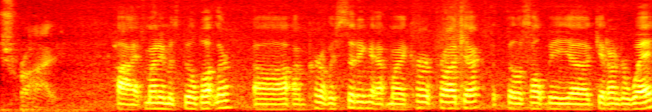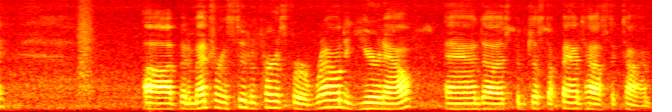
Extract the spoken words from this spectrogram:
tried. Hi, my name is Bill Butler. Uh, I'm currently sitting at my current project that Phyllis helped me uh, get underway. Uh, I've been mentoring a student of hers for around a year now, and uh, it's been just a fantastic time.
